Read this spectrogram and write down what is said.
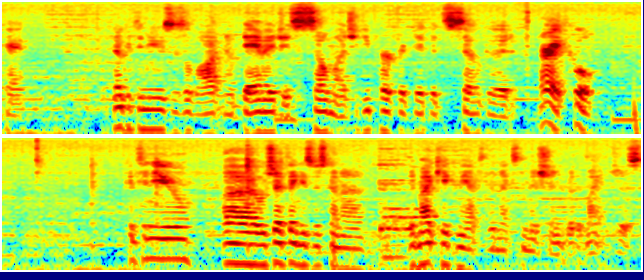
Okay. No continues is a lot, no damage is so much. If you perfect it, it's so good. Alright, cool. Continue. Uh, which I think is just gonna... It might kick me out to the next mission, but it might just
